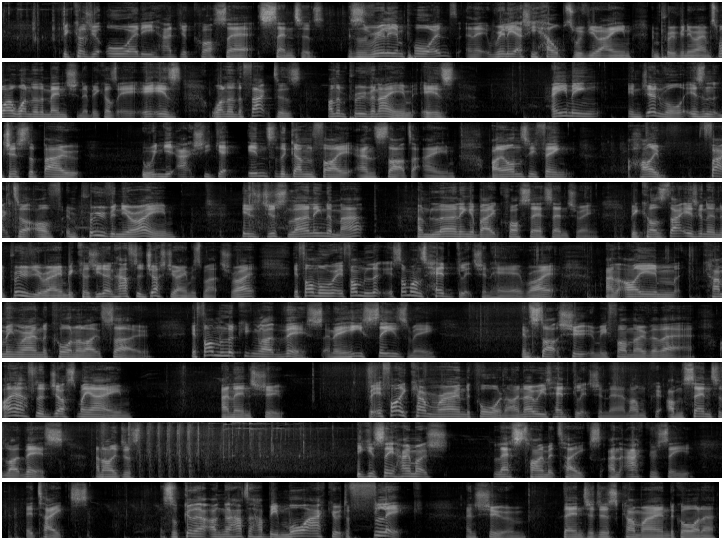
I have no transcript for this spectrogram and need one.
Because you already had your crosshair centered. This is really important, and it really actually helps with your aim, improving your aim. So I wanted to mention it, because it, it is one of the factors on improving aim is aiming in general isn't just about when you actually get into the gunfight and start to aim. I honestly think a high factor of improving your aim is just learning the map and learning about crosshair centering because that is going to improve your aim because you don't have to adjust your aim as much, right? If I'm if I'm look if someone's head glitching here, right, and I am coming around the corner like so, if I'm looking like this and he sees me and starts shooting me from over there, I have to adjust my aim and then shoot. But if I come around the corner, I know he's head glitching there, and I'm I'm centered like this, and I just you can see how much less time it takes and accuracy it takes. So I'm gonna, I'm gonna have to have, be more accurate to flick and shoot him than to just come around the corner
